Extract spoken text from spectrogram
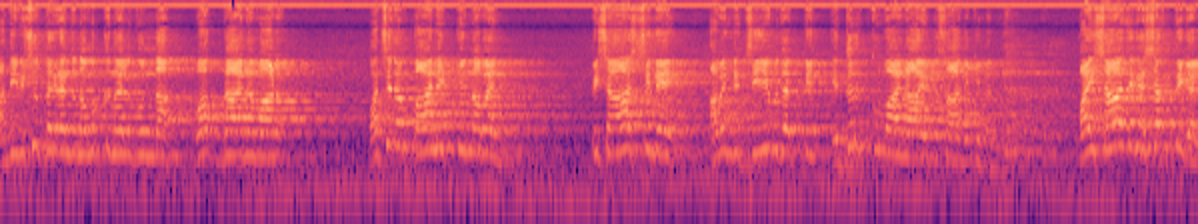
അതിവിശുദ്ധ ഗ്രന്ഥ നമുക്ക് നൽകുന്ന വാഗ്ദാനമാണ്. വചനം പാലിക്കുന്നവൻ പിശാശിനെ അവന്റെ ജീവിതത്തിൽ എതിർക്കുവാനായിട്ട് സാധിക്കുമെന്ന്. പൈശാചിക ശക്തികൾ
